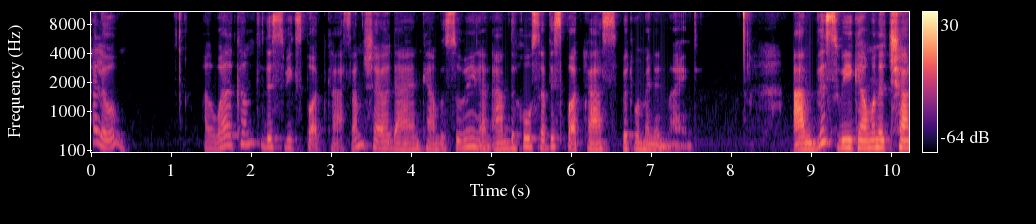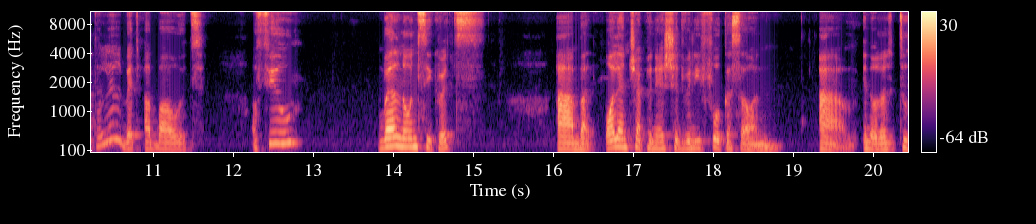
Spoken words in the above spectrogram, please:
Hello, and welcome to this week's podcast. I'm Cheryl Diane Campbell Sewing, and I'm the host of this podcast with Women in Mind. And this week, I want to chat a little bit about a few well known secrets um, that all entrepreneurs should really focus on um, in order to,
